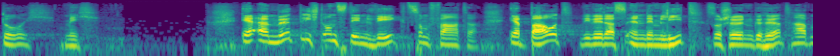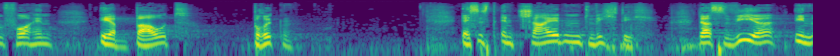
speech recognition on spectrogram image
durch mich. Er ermöglicht uns den Weg zum Vater. Er baut, wie wir das in dem Lied so schön gehört haben vorhin, er baut Brücken. Es ist entscheidend wichtig, dass wir in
